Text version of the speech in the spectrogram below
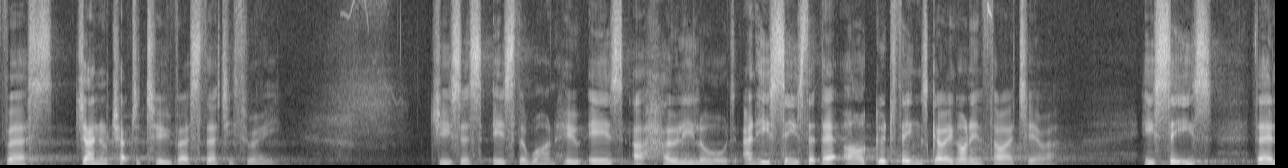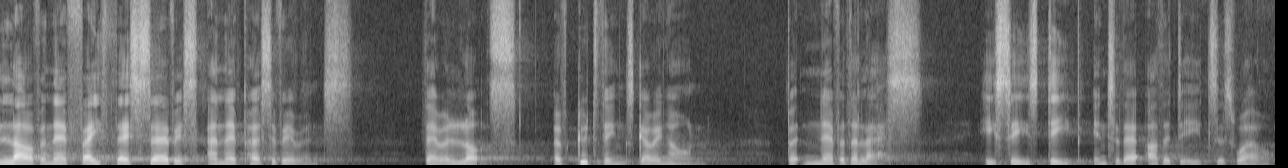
verse Daniel chapter 2, verse 33. Jesus is the one who is a holy Lord, and he sees that there are good things going on in Thyatira. He sees their love and their faith, their service and their perseverance. There are lots of good things going on, but nevertheless, he sees deep into their other deeds as well.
